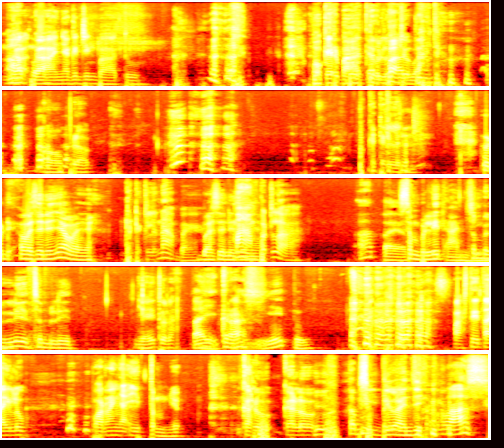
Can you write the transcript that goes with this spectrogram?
nggak Apa? nggak hanya kencing batu boker batu lu batu. cuk goblok kedelen Udah, bahasa Indonesia apa ya? kedelen apa ya Bahasa Indonesianya. mampet lah Apa ya? Sembelit anjing. Sembelit, sembelit. ya itulah Tai keras. Ya itu. pasti tai lu warnanya hitam yuk kalau kalau Hitam Hijau anjing. keras.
